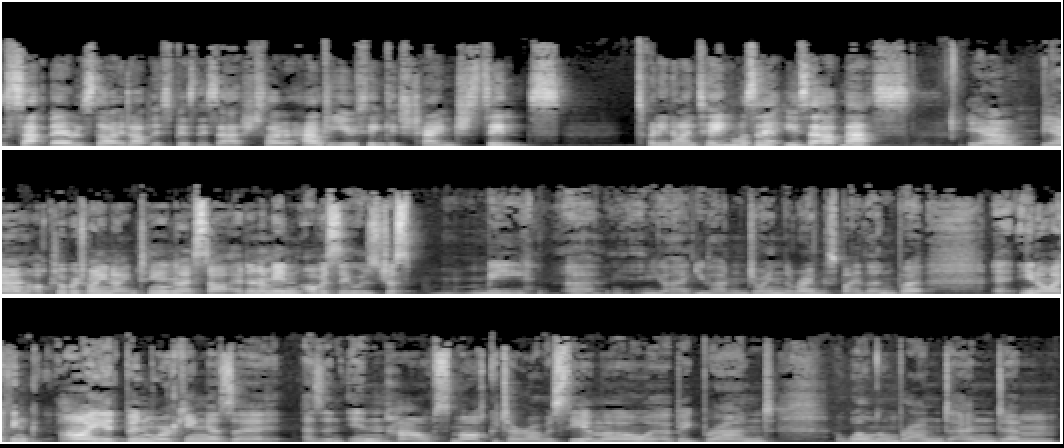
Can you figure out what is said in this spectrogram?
sat there and started up this business, Ash. So how do you think it's changed since 2019, wasn't it? You set up Mass? Yeah, yeah, October 2019 I started. And I mean, obviously it was just me. Uh, you, you hadn't joined the ranks by then. But, uh, you know, I think I had been working as a as an in-house marketer. I was CMO at a big brand, a well-known brand. And um,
